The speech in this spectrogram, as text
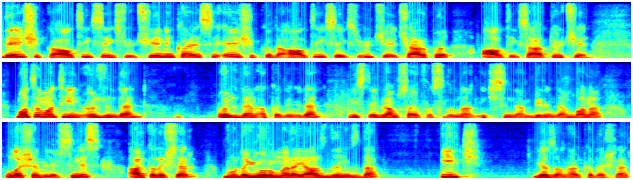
D şıkkı 6x eksi 3y'nin karesi, E şıkkı da 6x eksi 3y çarpı 6x artı 3y. Matematiğin özünden, Özden Akademi'den, Instagram sayfasından ikisinden birinden bana ulaşabilirsiniz. Arkadaşlar burada yorumlara yazdığınızda ilk yazan arkadaşlar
